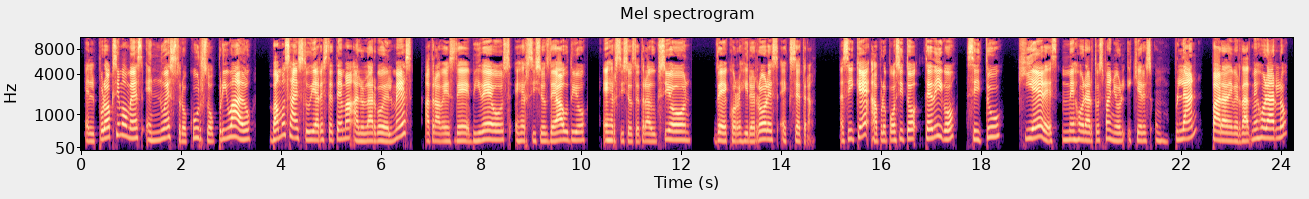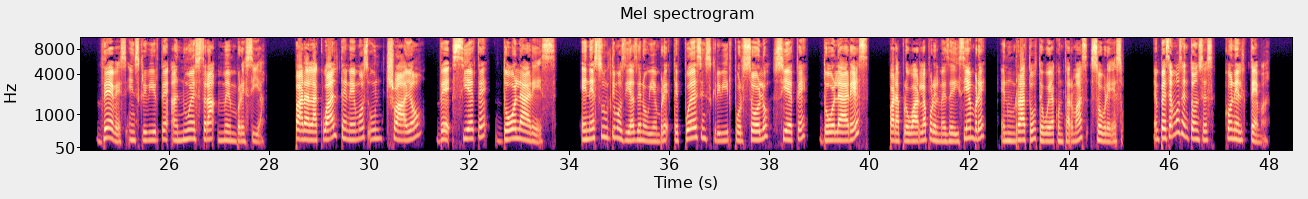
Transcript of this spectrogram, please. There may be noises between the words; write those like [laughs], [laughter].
El próximo mes en nuestro curso privado vamos a estudiar este tema a lo largo del mes a través de videos, ejercicios de audio, ejercicios de traducción, de corregir errores, etc. Así que, a propósito, te digo, si tú quieres mejorar tu español y quieres un plan para de verdad mejorarlo, debes inscribirte a nuestra membresía, para la cual tenemos un trial de 7 dólares. En estos últimos días de noviembre te puedes inscribir por solo 7 dólares para probarla por el mes de diciembre en un rato te voy a contar más sobre eso. Empecemos entonces con el tema.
